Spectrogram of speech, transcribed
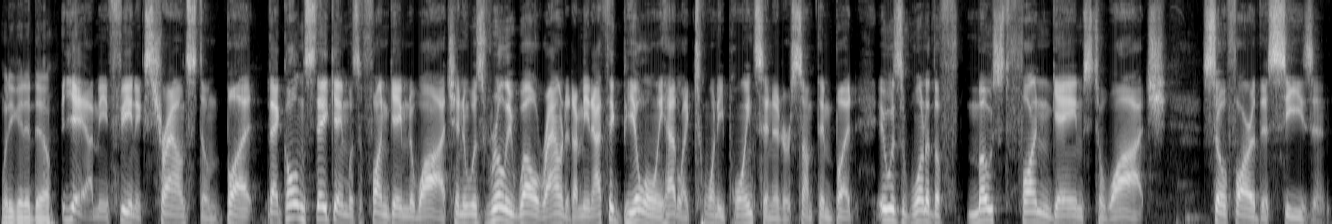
what are you going to do? Yeah, I mean, Phoenix trounced them, but that Golden State game was a fun game to watch, and it was really well rounded. I mean, I think Beal only had like 20 points in it or something, but it was one of the f- most fun games to watch so far this season.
